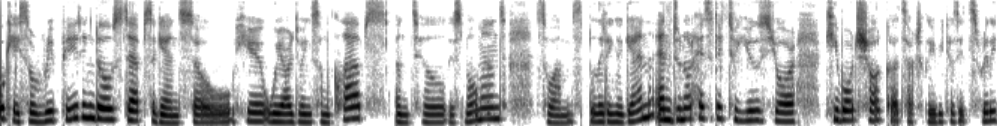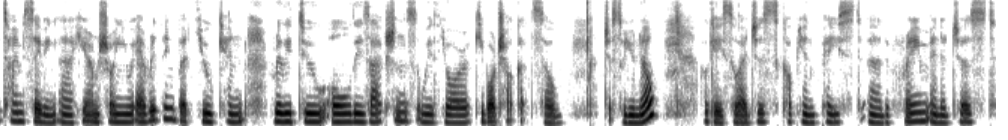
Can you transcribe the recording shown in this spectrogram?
Okay, so repeating those steps again. So here we are doing some claps until this moment. So I'm splitting again and do not hesitate to use your keyboard shortcuts actually because it's really time saving. Uh, here I'm showing you everything, but you can really do all these actions with your keyboard shortcuts. So just so you know. Okay, so I just copy and paste uh, the frame and adjust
